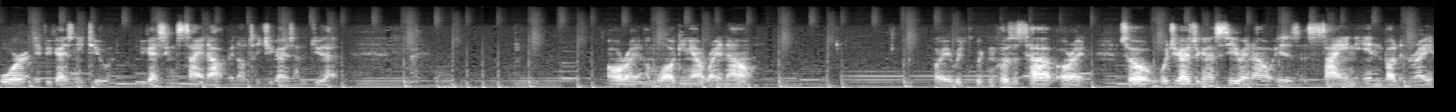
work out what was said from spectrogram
or if you guys need to, you guys can sign up and I'll teach you guys how to do that. Alright, I'm logging out right now. Okay, we, we can close this tab. Alright, so what you guys are going to see right now is a sign in button, right?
